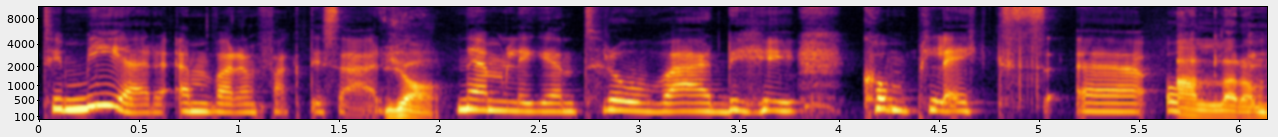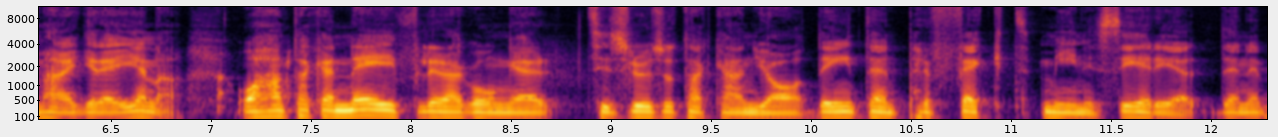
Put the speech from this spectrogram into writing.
till mer än vad den faktiskt är. Ja. Nämligen trovärdig, komplex. Eh, och Alla de här grejerna. Och han tackar nej flera gånger. Till slut så tackar han ja. Det är inte en perfekt miniserie. Den är,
